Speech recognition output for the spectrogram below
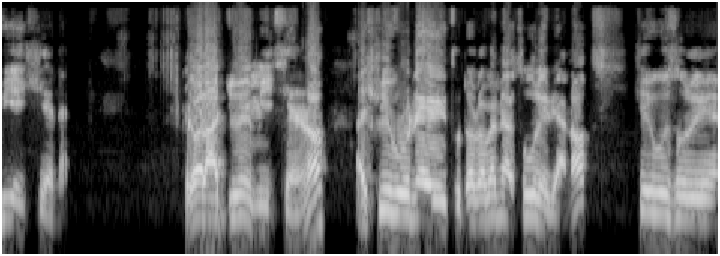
မိရဲ့ရှင်တဲ့ရောလာကျွန်းမိရှင်နော်အရွှေဘုံနေဆိုတော်တော်များများစိုးတယ်ဗျာနော် ဖြေဖို့ဆိုရင်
